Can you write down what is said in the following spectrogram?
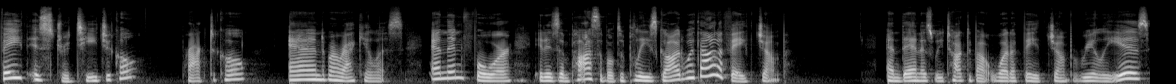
faith is strategical, practical, and miraculous. And then four, it is impossible to please God without a faith jump. And then, as we talked about what a faith jump really is,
